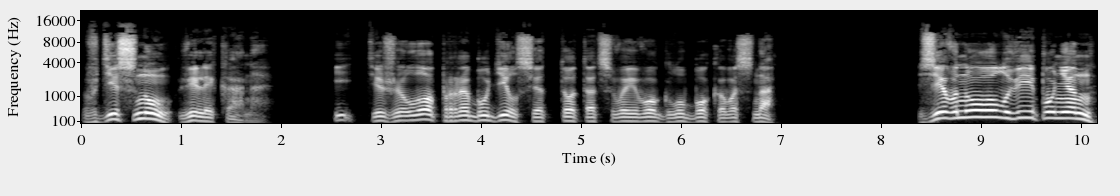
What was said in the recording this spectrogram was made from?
в десну великана, и тяжело пробудился тот от своего глубокого сна. Зевнул Випунин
